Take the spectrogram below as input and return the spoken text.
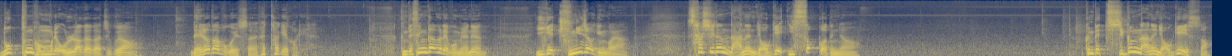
높은 건물에 올라가 가지고요. 내려다보고 있어요. 회탁의 거리를. 근데 생각을 해 보면은 이게 중의적인 거야. 사실은 나는 여기에 있었거든요. 근데 지금 나는 여기에 있어.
